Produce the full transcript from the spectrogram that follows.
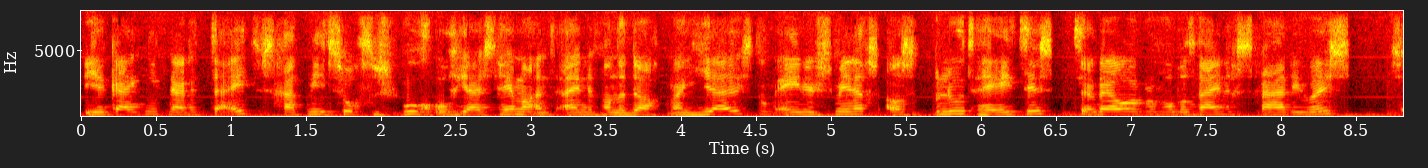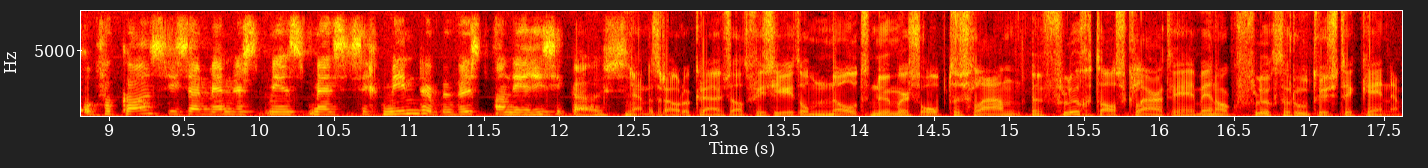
je kijkt niet naar de tijd, dus gaat niet ochtends vroeg... of juist helemaal aan het einde van de dag, maar juist om 1 uur s middags... als het bloed heet is, terwijl er bijvoorbeeld weinig schaduw is. Dus op vakantie zijn mensen zich minder bewust van die risico's. Ja, het Rode Kruis adviseert om noodnummers op te slaan... een vluchttas klaar te hebben en ook vluchtroutes te kennen.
